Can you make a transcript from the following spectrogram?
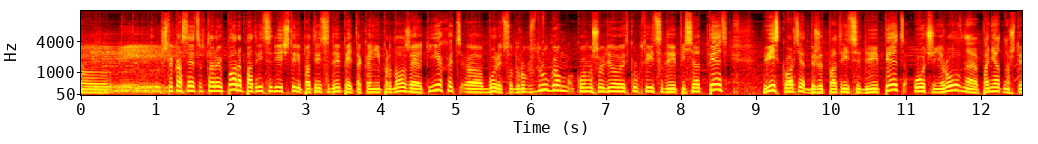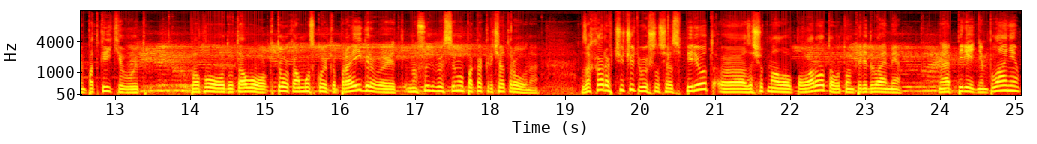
Э, что касается второй пары, по 32.4, по 32.5, так они продолжают ехать, э, борются друг с другом. Конышев делает круг 32.55. Весь квартет бежит по 32.5, очень ровно. Понятно, что им подкрикивают по поводу того, кто кому сколько проигрывает, но, судя по всему, пока кричат ровно. Захаров чуть-чуть вышел сейчас вперед э, за счет малого поворота. Вот он перед вами на переднем плане.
